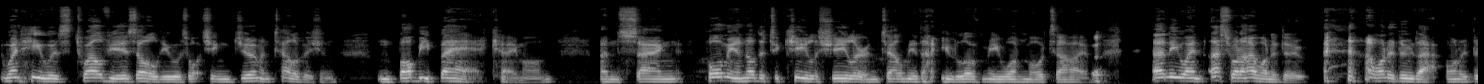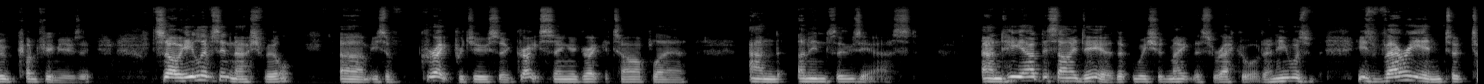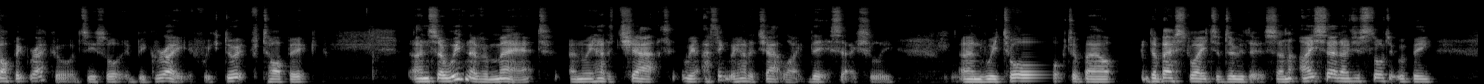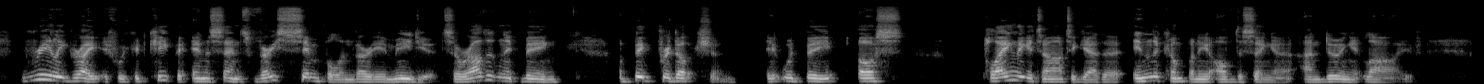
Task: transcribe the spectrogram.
when he was 12 years old. He was watching German television, and Bobby Bare came on and sang, Pour me another tequila, Sheila, and tell me that you love me one more time. and he went, That's what I want to do. I want to do that. I want to do country music. So he lives in Nashville. Um, he's a great producer, great singer, great guitar player, and an enthusiast. And he had this idea that we should make this record, and he was he's very into Topic Records. He thought it'd be great if we could do it for Topic. And so we'd never met, and we had a chat. We, I think we had a chat like this actually, and we talked about the best way to do this. And I said I just thought it would be really great if we could keep it, in a sense, very simple and very immediate. So rather than it being a big production, it would be us playing the guitar together in the company of the singer and doing it live.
